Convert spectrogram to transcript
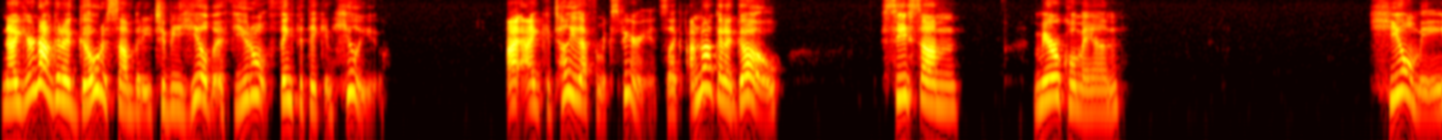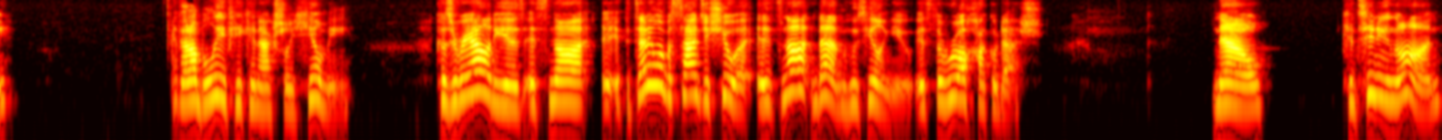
Now you're not going to go to somebody to be healed if you don't think that they can heal you. I i could tell you that from experience like i'm not going to go see some miracle man heal me if i don't believe he can actually heal me because the reality is, it's not, if it's anyone besides Yeshua, it's not them who's healing you, it's the Ruach HaKodesh. Now, continuing on,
